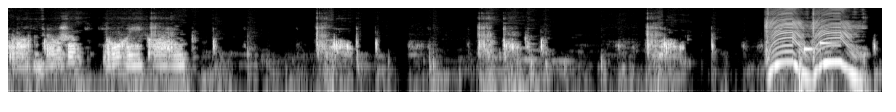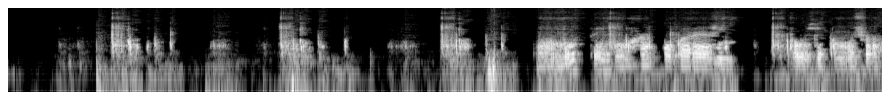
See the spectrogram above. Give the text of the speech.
Так, це вже Треба бути дуже обережним. Друзі, тому що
